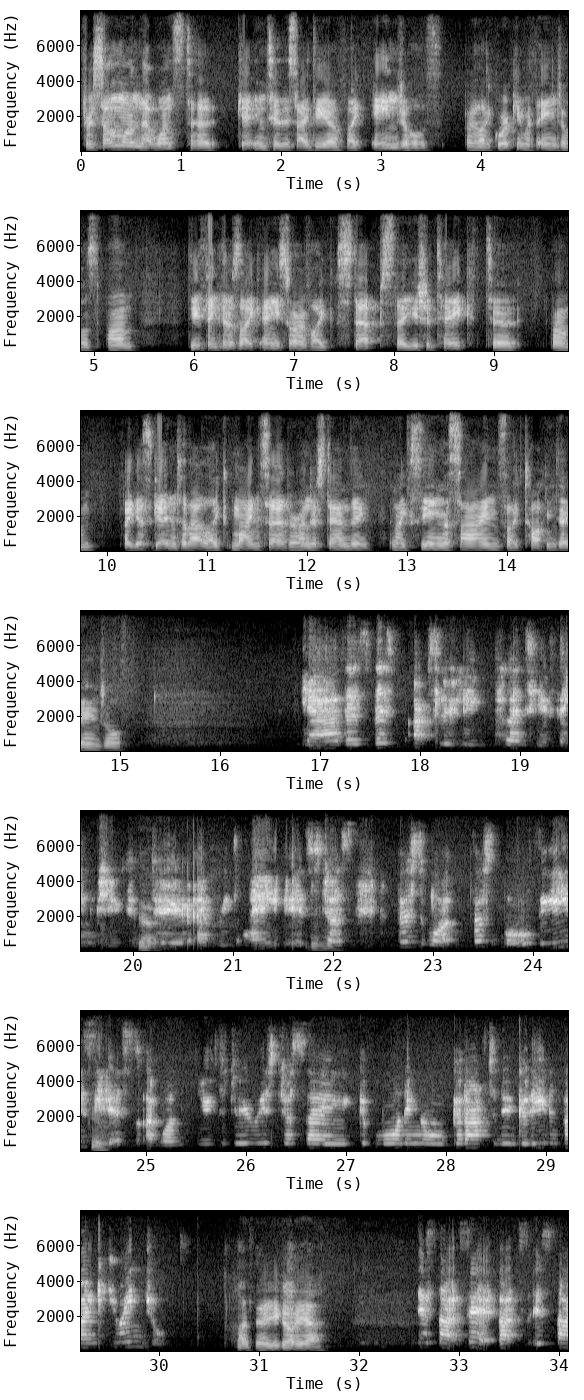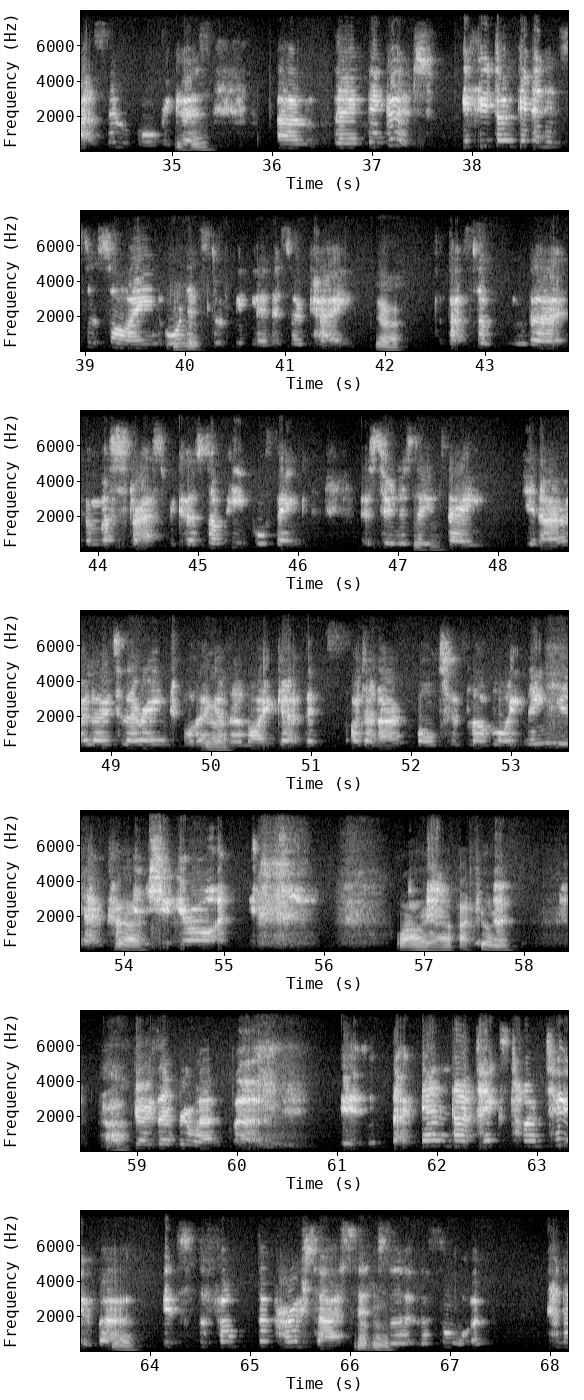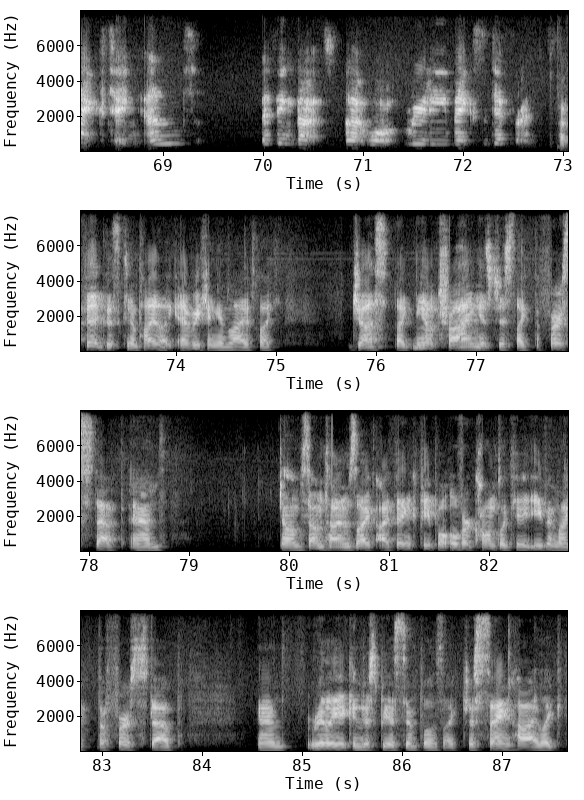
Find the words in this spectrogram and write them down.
for someone that wants to get into this idea of like angels or like working with angels, um, do you think there's like any sort of like steps that you should take to, um, I guess, get into that like mindset or understanding and like seeing the signs, like talking to angels? Yeah, there's there's absolutely plenty of things you can Yeah. do every day. It's Mhm. just first of all, first of all, the easiest Want you to do is just say good morning or good afternoon, good evening, thank you, angel. Huh, there you go. Yeah. Yes, that's it. That's it's that simple because um, they they're good. If you don't get an instant sign or Mhm. an instant feeling, it's okay. Yeah. That's something that I must stress because some people think as soon as they Mhm. say, you know, hello to their angel, they're Yeah. gonna like get this, I don't know, bolt of love lightning, you know, come Yeah. and shoot your and Wow. Yeah. I feel you. Goes everywhere. But it again, that takes time too. But yeah. it's the fun, the process. Mhm. It's the, the thought of connecting, and I think that's that what really makes the difference. I feel like this can apply like everything in life. Like, just like you know, trying is just like the first step, and um, sometimes like I think people overcomplicate even like the first step, and really it can just be as simple as like just saying hi. Like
